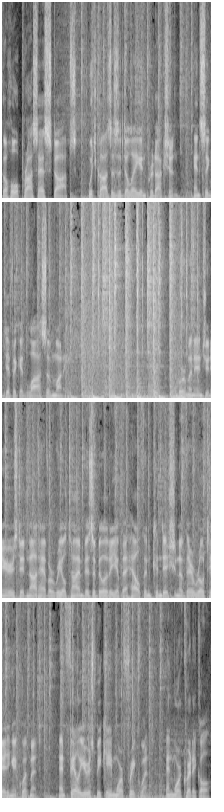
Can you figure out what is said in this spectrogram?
the whole process stops, which causes a delay in production and significant loss of money. Berman engineers did not have a real-time visibility of the health and condition of their rotating equipment, and failures became more frequent and more critical.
